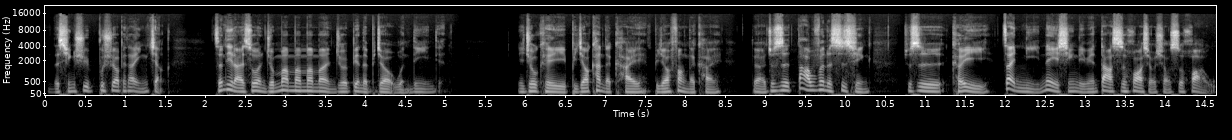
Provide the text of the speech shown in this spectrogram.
你的情绪不需要被它影响，整体来说你就慢慢慢慢你就会变得比较稳定一点。你就可以比较看得开，比较放得开，对啊，就是大部分的事情，就是可以在你内心里面大事化小，小事化无。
